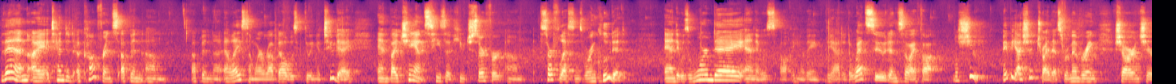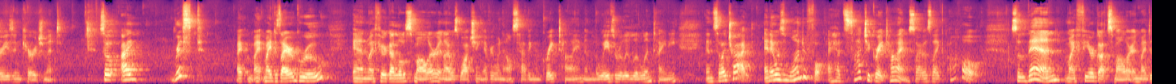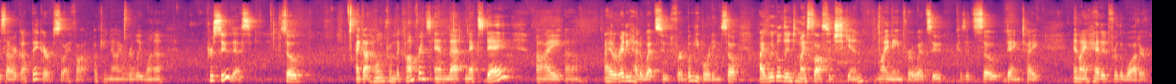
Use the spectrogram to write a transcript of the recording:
Then I attended a conference up in um, up in uh, L.A. somewhere. Rob Bell was doing a two day, and by chance, he's a huge surfer. Um, surf lessons were included, and it was a warm day, and it was uh, you know they they added a wetsuit, and so I thought, well, shoot, maybe I should try this. Remembering Shar and Sherry's encouragement, so I risked. I, my, my desire grew and my fear got a little smaller and i was watching everyone else having a great time and the waves were really little and tiny and so i tried and it was wonderful i had such a great time so i was like oh so then my fear got smaller and my desire got bigger so i thought okay now i really want to pursue this so i got home from the conference and that next day i um, I had already had a wetsuit for boogie boarding, so I wiggled into my sausage skin, my name for a wetsuit, because it's so dang tight, and I headed for the water.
